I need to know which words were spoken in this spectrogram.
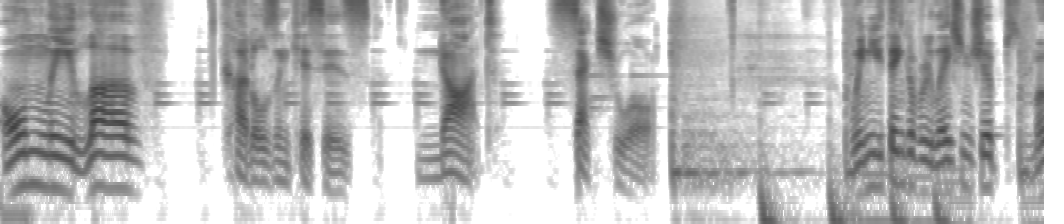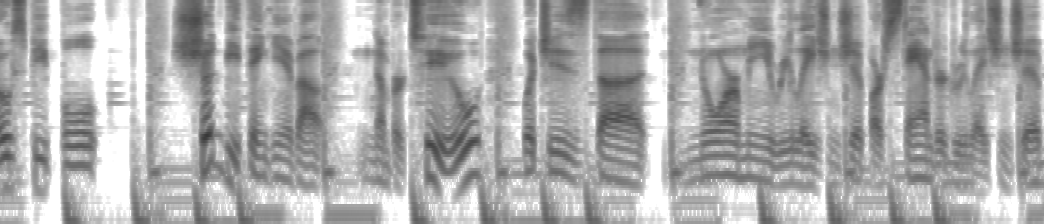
only love, cuddles, and kisses, not sexual. When you think of relationships, most people should be thinking about number two, which is the normie relationship or standard relationship,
